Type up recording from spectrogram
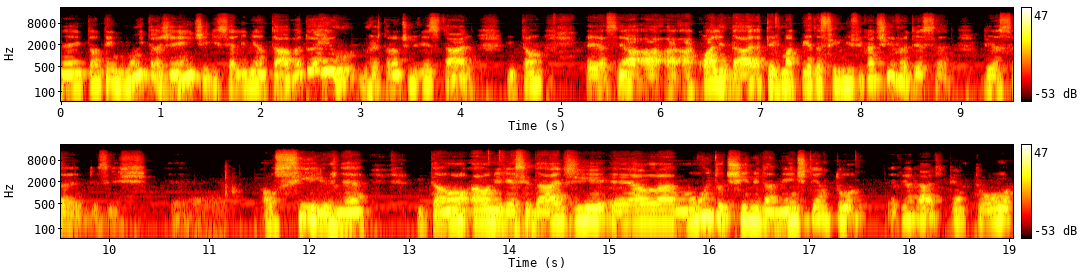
Né? Então, tem muita gente que se alimentava do RU, do restaurante universitário. Então, é, assim, a, a, a, qualidade, teve uma perda significativa dessa, dessa, desses é, auxílios, né? Então, a universidade, ela muito timidamente tentou, é verdade, tentou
